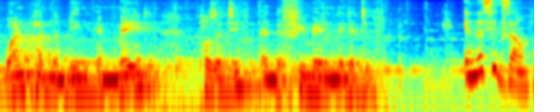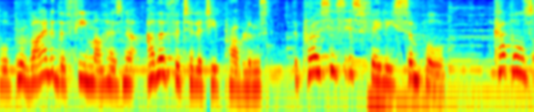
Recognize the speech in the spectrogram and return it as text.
one partner being a male positive and a female negative. In this example, provided the female has no other fertility problems, the process is fairly simple. Couples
